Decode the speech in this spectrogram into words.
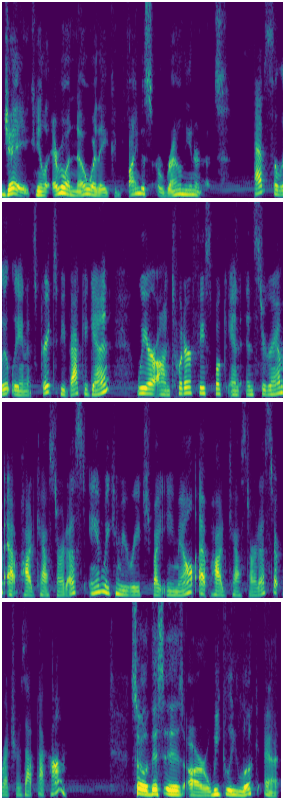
Jay, can you let everyone know where they can find us around the internet? Absolutely. And it's great to be back again. We are on Twitter, Facebook, and Instagram at Podcast Stardust, and we can be reached by email at podcaststardust at retrozap.com. So, this is our weekly look at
